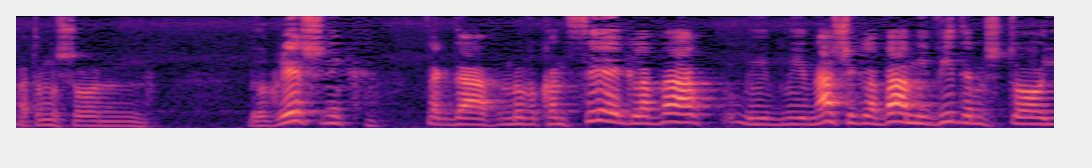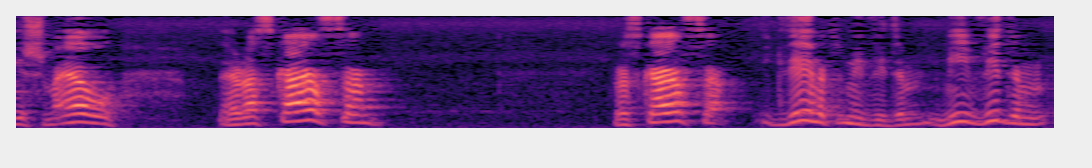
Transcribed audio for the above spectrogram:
потому что он был грешник тогда. Но в конце глава, нашей главе мы видим, что Ишмаэл раскаялся, раскаялся. И где это мы видим? Мы видим,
